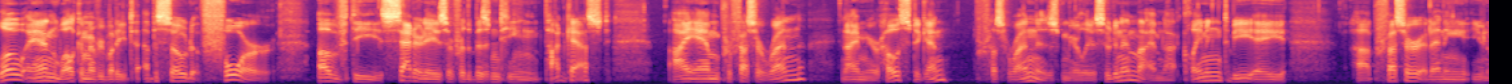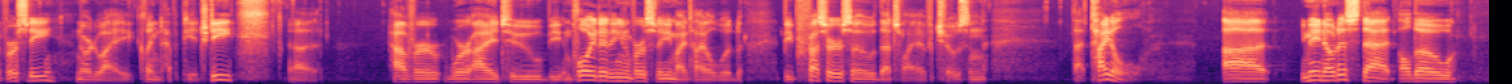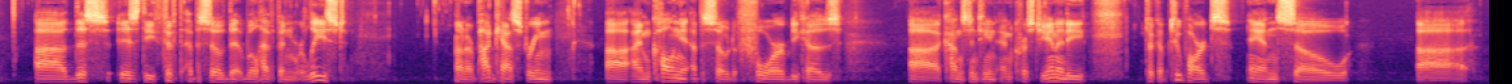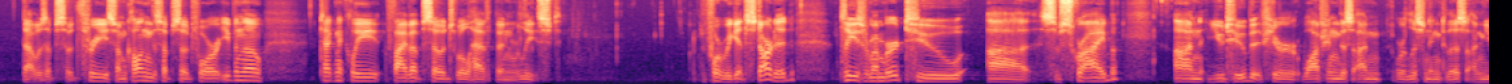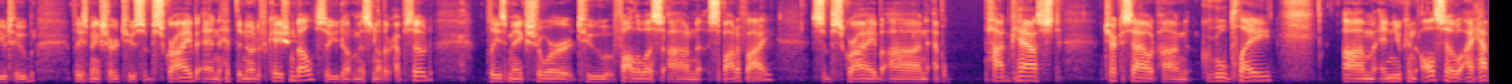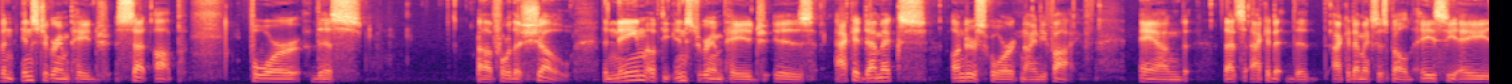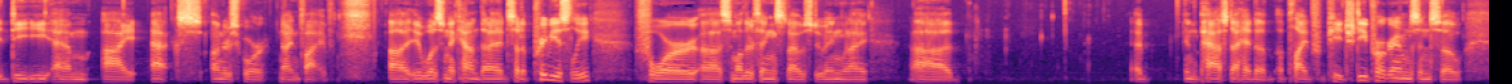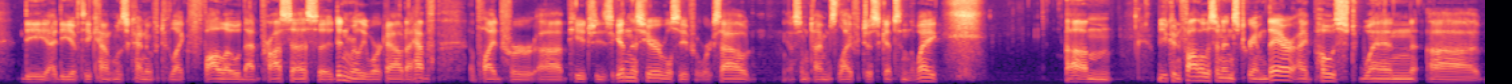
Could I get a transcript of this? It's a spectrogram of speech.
Hello and welcome everybody to episode four of the Saturdays are for the Byzantine podcast. I am Professor Wren and I am your host again. Professor Wren is merely a pseudonym. I am not claiming to be a uh, professor at any university, nor do I claim to have a PhD. Uh, however, were I to be employed at a university, my title would be professor, so that's why I've chosen that title. Uh, you may notice that although uh, this is the fifth episode that will have been released on our podcast stream. Uh, I'm calling it episode four because uh, Constantine and Christianity took up two parts, and so uh, that was episode three. So I'm calling this episode four, even though technically five episodes will have been released. Before we get started, please remember to uh, subscribe on YouTube. If you're watching this on or listening to this on YouTube, please make sure to subscribe and hit the notification bell so you don't miss another episode. Please make sure to follow us on Spotify, subscribe on Apple Podcast, check us out on Google Play, um, and you can also I have an Instagram page set up for this. Uh, for the show, the name of the Instagram page is academics underscore 95 and that's acad- the academics is spelled A C A D E M I X underscore nine five. Uh, it was an account that I had set up previously for uh, some other things that I was doing when I. Uh, in the past, I had uh, applied for PhD programs, and so the idea of the account was kind of to like follow that process. it didn't really work out. I have applied for uh, PhDs again this year. We'll see if it works out. You know, sometimes life just gets in the way. Um, you can follow us on Instagram there. I post when uh,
